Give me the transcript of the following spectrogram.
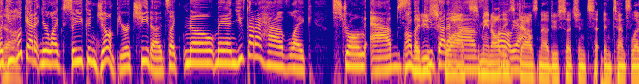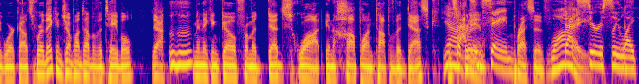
Like you look at it and you're like, so you can jump, you're a cheetah. It's like, no, man, you've got to have like strong abs. Oh, they like, do you've squats. have- I mean, all Oh, these yeah. gals now do such in- intense leg workouts where they can jump on top of a table. Yeah. Mm-hmm. I mean, they can go from a dead squat and hop on top of a desk. Yeah. it's That's pretty insane. impressive. Why? That's seriously like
